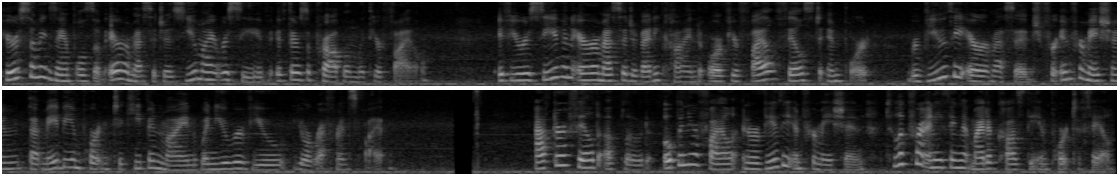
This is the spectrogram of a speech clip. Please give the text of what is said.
Here are some examples of error messages you might receive if there's a problem with your file. If you receive an error message of any kind or if your file fails to import, review the error message for information that may be important to keep in mind when you review your reference file. After a failed upload, open your file and review the information to look for anything that might have caused the import to fail,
